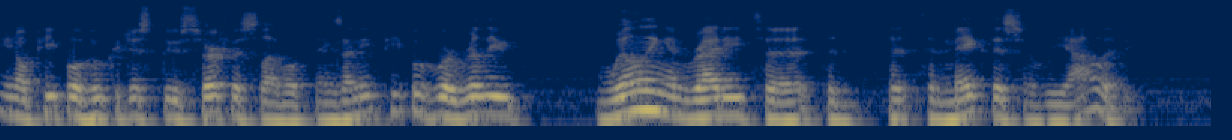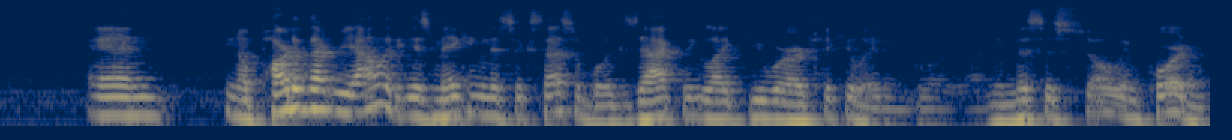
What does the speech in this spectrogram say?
you know people who could just do surface level things. I need people who are really willing and ready to to to, to make this a reality and you know, part of that reality is making this accessible, exactly like you were articulating, Gloria. I mean, this is so important.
